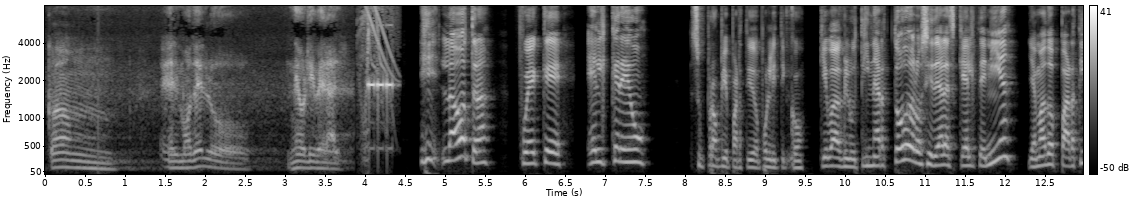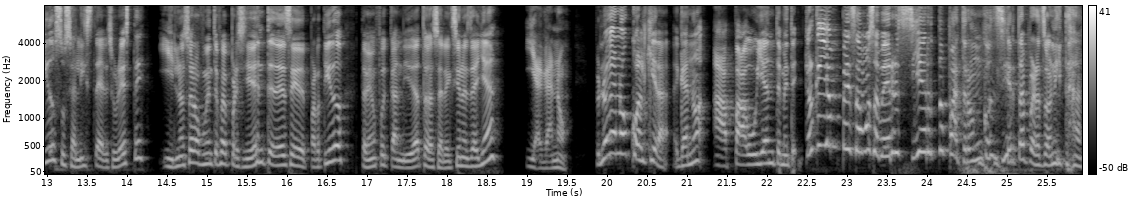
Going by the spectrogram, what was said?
con el modelo neoliberal. Y la otra fue que él creó su propio partido político que iba a aglutinar todos los ideales que él tenía, llamado Partido Socialista del Sureste. Y no solamente fue presidente de ese partido, también fue candidato a las elecciones de allá y ya ganó. Pero no ganó cualquiera, ganó apabullantemente. Creo que ya empezamos a ver cierto patrón con cierta personita.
